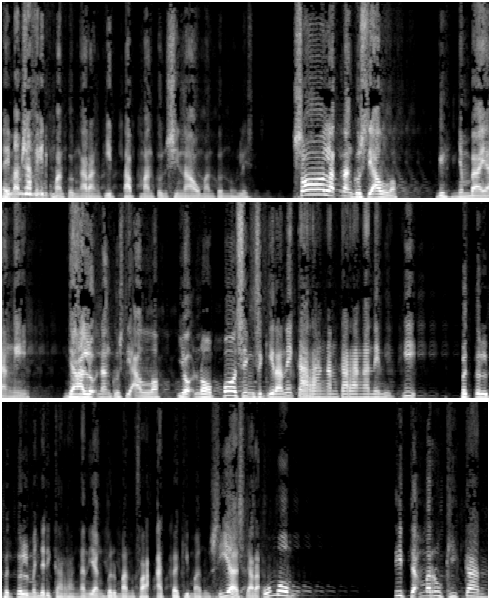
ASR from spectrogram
Nah Imam Syafi'i ini mantun ngarang kitab, mantun sinau, mantun nulis. Salat nang Gusti Allah. Nggih nyembayangi. Jaluk nang Gusti Allah. Yok nopo sing sekirane karangan-karangan ini betul-betul menjadi karangan yang bermanfaat bagi manusia secara umum. Tidak merugikan,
